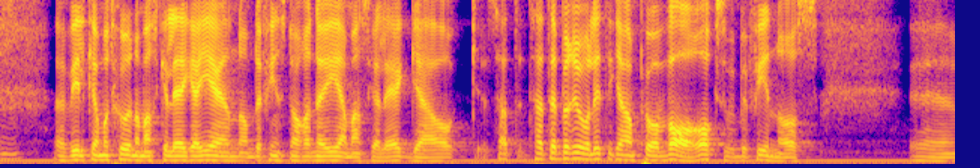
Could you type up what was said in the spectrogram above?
mm. Vilka motioner man ska lägga igen, om det finns några nya man ska lägga. Och, så, att, så att det beror lite grann på var också vi befinner oss. Eh,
